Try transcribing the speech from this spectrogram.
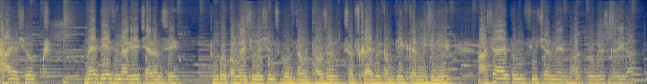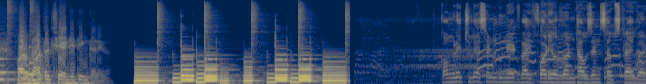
हाय अशोक मैं देव जुनागरी चैनल से तुमको कॉन्ग्रेचुलेशन बोलता हूँ थाउज़ेंड सब्सक्राइबर कंप्लीट करने के लिए। आशा है तुम फ्यूचर में बहुत प्रोग्रेस करेगा और बहुत अच्छे एडिटिंग करेगा। कॉन्ग्रेचुलेसन डोनेट बाई for your one thousand subscriber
